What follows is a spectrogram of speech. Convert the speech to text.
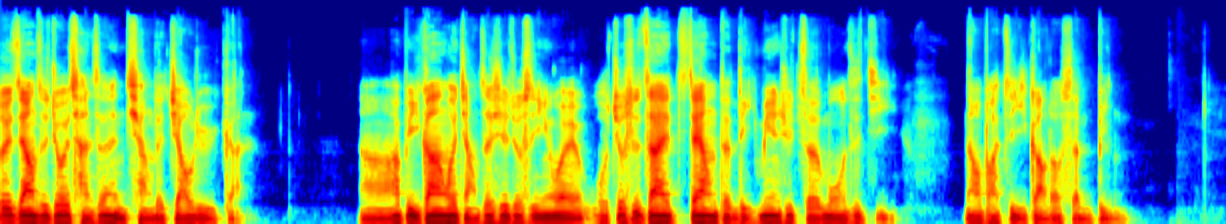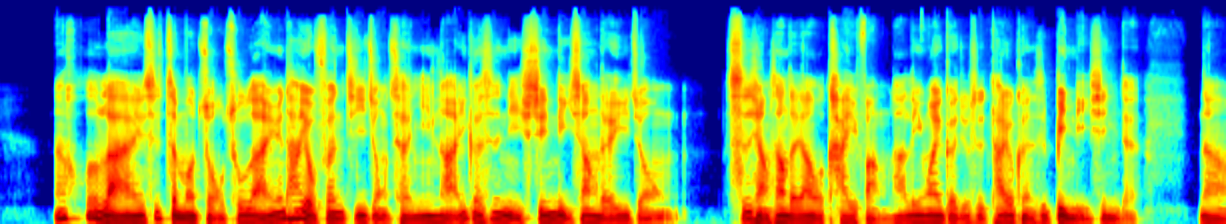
所以这样子就会产生很强的焦虑感。啊，阿比刚刚会讲这些，就是因为我就是在这样的里面去折磨自己，然后把自己搞到生病。那后来是怎么走出来？因为它有分几种成因啦，一个是你心理上的一种思想上的要开放，那另外一个就是它有可能是病理性的。那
